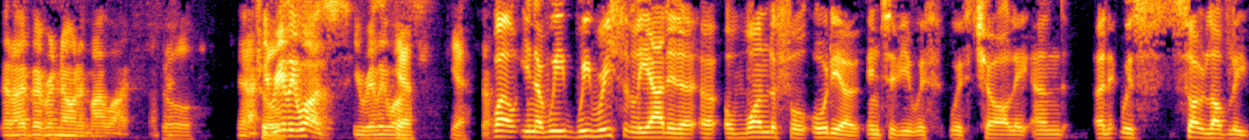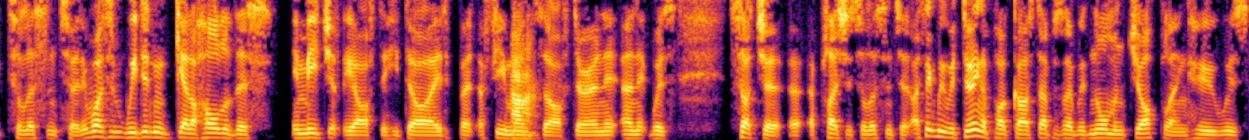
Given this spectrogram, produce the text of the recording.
that I've ever known in my life. Sure. Yeah, Sure. he really was. He really was. Well, you know, we we recently added a, a, a wonderful audio interview with with Charlie, and and it was so lovely to listen to it. It wasn't we didn't get a hold of this immediately after he died, but a few Ah. months after, and it and it was such a, a- pleasure to listen to. I think we were doing a podcast episode with Norman Jopling, who was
